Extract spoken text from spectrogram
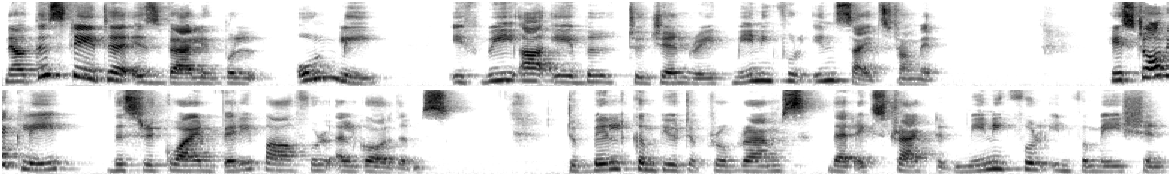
Now, this data is valuable only if we are able to generate meaningful insights from it. Historically, this required very powerful algorithms to build computer programs that extracted meaningful information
